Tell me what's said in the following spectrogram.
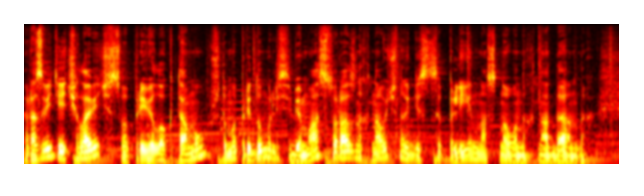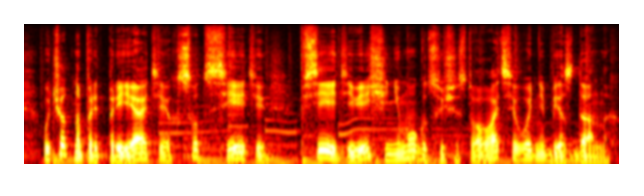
Развитие человечества привело к тому, что мы придумали себе массу разных научных дисциплин, основанных на данных. Учет на предприятиях, соцсети, все эти вещи не могут существовать сегодня без данных.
